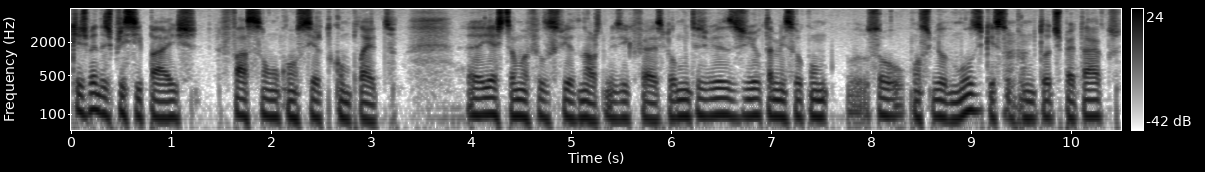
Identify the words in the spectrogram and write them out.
que as bandas principais façam um concerto completo. Uh, esta é uma filosofia do North Music Festival. Muitas vezes eu também sou, com, sou consumidor de música e sou uhum. promotor de espetáculos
